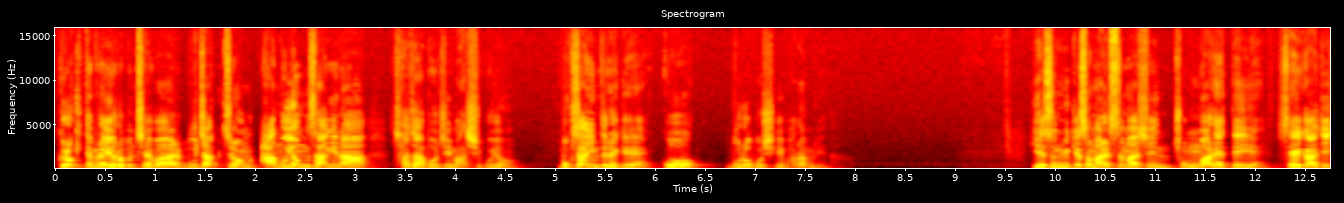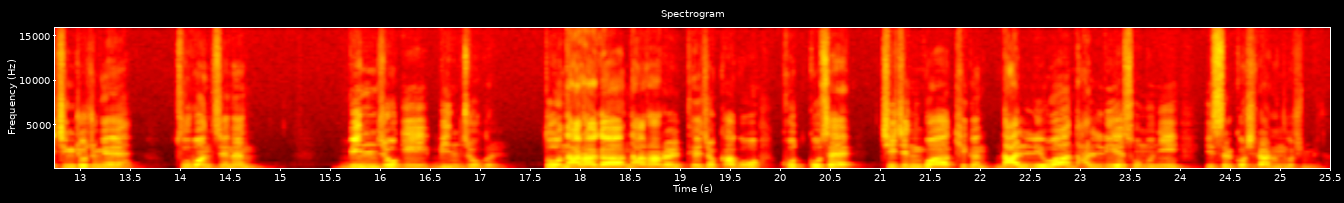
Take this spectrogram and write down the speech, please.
그렇기 때문에 여러분 제발 무작정 아무 영상이나 찾아보지 마시고요. 목사님들에게 꼭 물어보시기 바랍니다. 예수님께서 말씀하신 종말의 때에 세 가지 징조 중에 두 번째는 민족이 민족을 또 나라가 나라를 대적하고 곳곳에 지진과 기근, 난리와 난리의 소문이 있을 것이라는 것입니다.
